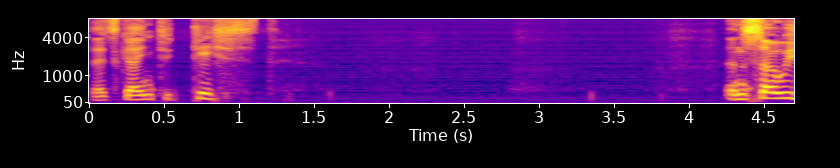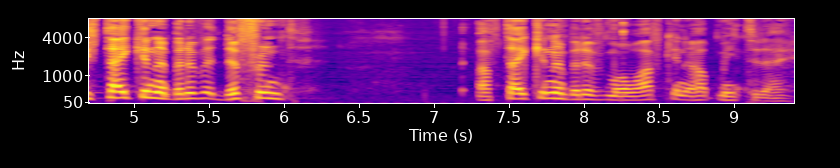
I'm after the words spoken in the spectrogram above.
that's going to test. And so we've taken a bit of a different I've taken a bit of my wife can help me today.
